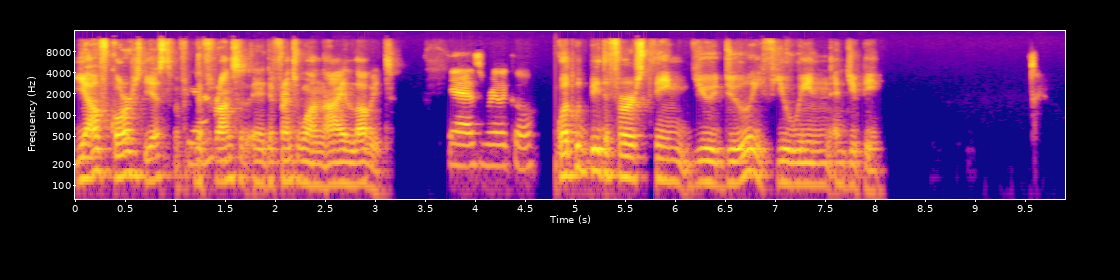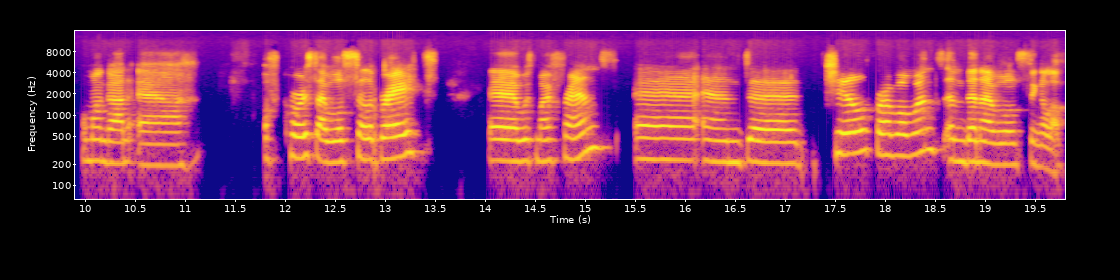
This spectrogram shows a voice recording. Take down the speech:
Yeah, of course. Yes, yeah. the France, uh, the French one. I love it. Yeah, it's really cool. What would be the first thing you do if you win MGP? Oh my God! Uh, of course, I will celebrate uh, with my friends uh, and uh, chill for a moment, and then I will sing a lot.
